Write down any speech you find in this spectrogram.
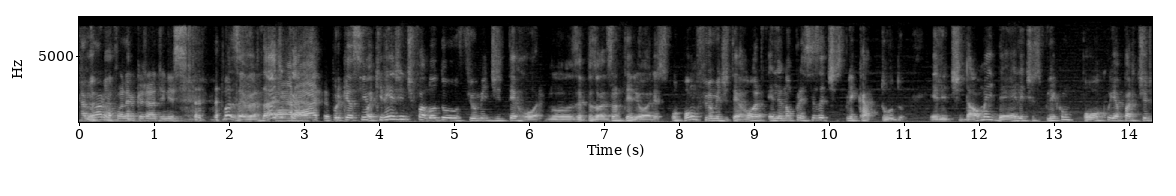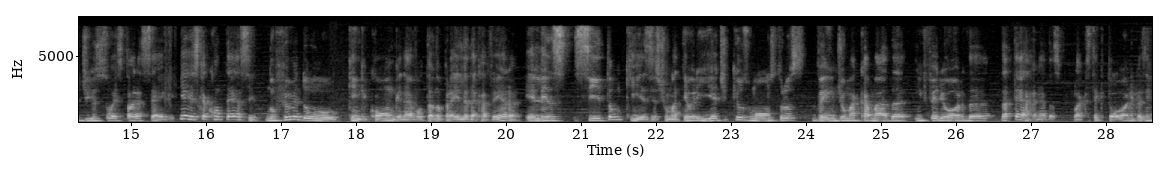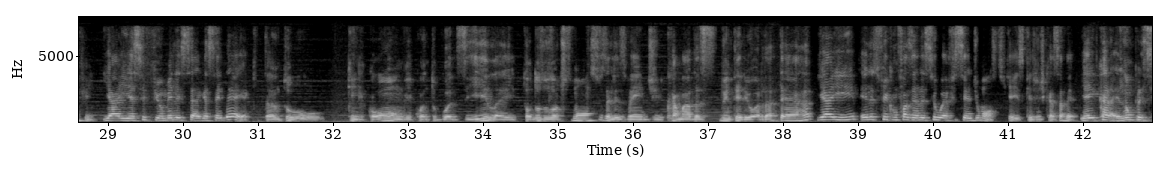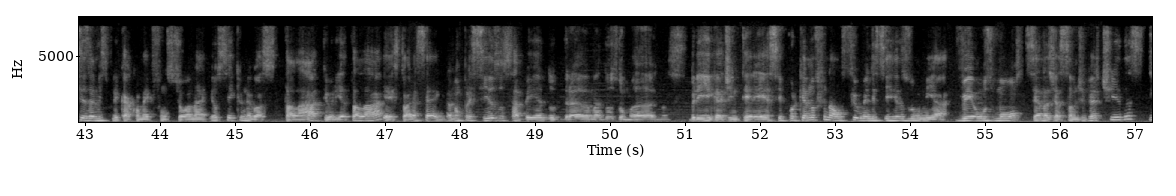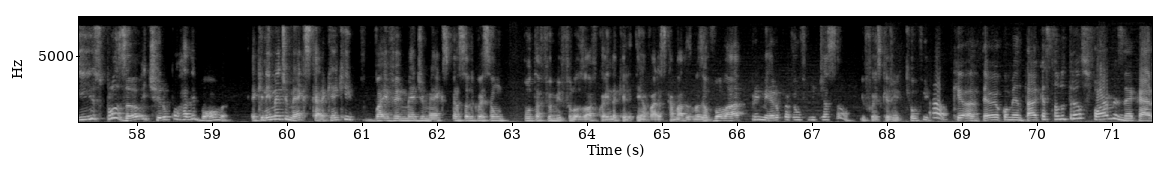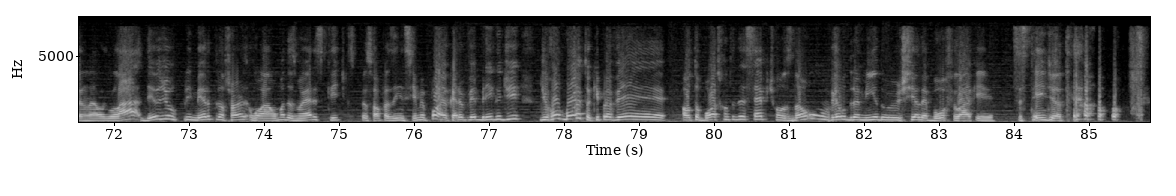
Adoro uma polêmica já de início. Mas é verdade, Caraca. cara. Porque assim, é que nem a gente falou do filme de terror nos episódios anteriores. O bom filme de terror, ele não precisa te explicar tudo ele te dá uma ideia, ele te explica um pouco e a partir disso a história segue. E é isso que acontece. No filme do King Kong, né, voltando para a Ilha da Caveira, eles citam que existe uma teoria de que os monstros vêm de uma camada inferior da, da Terra, né, das placas tectônicas, enfim. E aí esse filme ele segue essa ideia que tanto King Kong, quanto Godzilla e todos os outros monstros, eles vêm de camadas do interior da Terra, e aí eles ficam fazendo esse UFC de monstros, que é isso que a gente quer saber. E aí, cara, ele não precisa me explicar como é que funciona, eu sei que o negócio tá lá, a teoria tá lá, e a história segue. Eu não preciso saber do drama dos humanos, briga de interesse, porque no final o filme ele se resume a ver os monstros, cenas de ação divertidas, e explosão e tiro, porrada e bomba. É que nem Mad Max, cara. Quem é que vai ver Mad Max pensando que vai ser um puta filme filosófico, ainda que ele tenha várias camadas, mas eu vou lá primeiro para ver um filme de ação. E foi isso que, a gente, que eu vi. Ah, que até eu ia comentar a questão do Transformers, né, cara? Lá, desde o primeiro Transformers, uma das maiores críticas que o pessoal fazia em cima é, pô, eu quero ver briga de, de robô, eu tô aqui pra ver Autobots contra Decepticons, não ver o draminha do Shia LeBouf lá que se estende até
